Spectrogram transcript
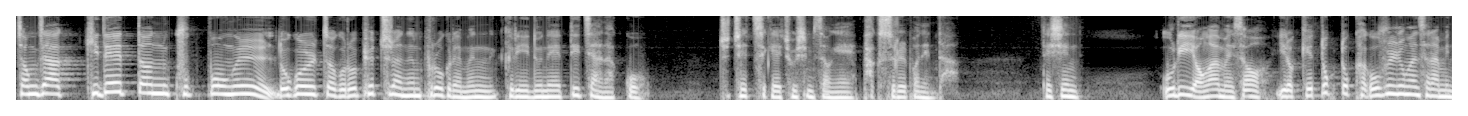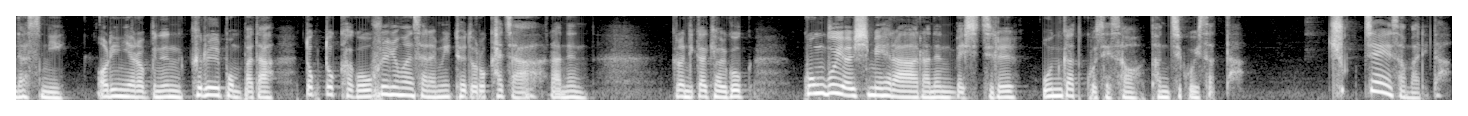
정작 기대했던 국뽕을 노골적으로 표출하는 프로그램은 그리 눈에 띄지 않았고 주최 측의 조심성에 박수를 보낸다. 대신 우리 영암에서 이렇게 똑똑하고 훌륭한 사람이 났으니 어린이 여러분은 그를 본받아 똑똑하고 훌륭한 사람이 되도록 하자라는 그러니까 결국 공부 열심히 해라 라는 메시지를 온갖 곳에서 던지고 있었다. 축제에서 말이다.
